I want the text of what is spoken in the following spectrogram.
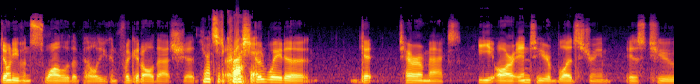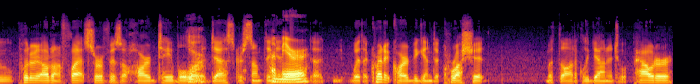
don't even swallow the pill. You can forget all that shit. He wants you to Uh, crush a it. good way to get Terramax ER into your bloodstream is to put it out on a flat surface, a hard table Yeah. or a desk or something. A and, mirror. uh, with a credit card, begin to crush it methodically down into a powder.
